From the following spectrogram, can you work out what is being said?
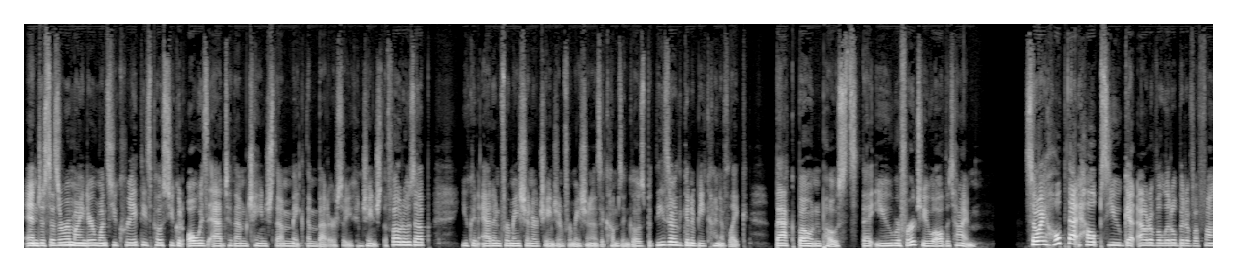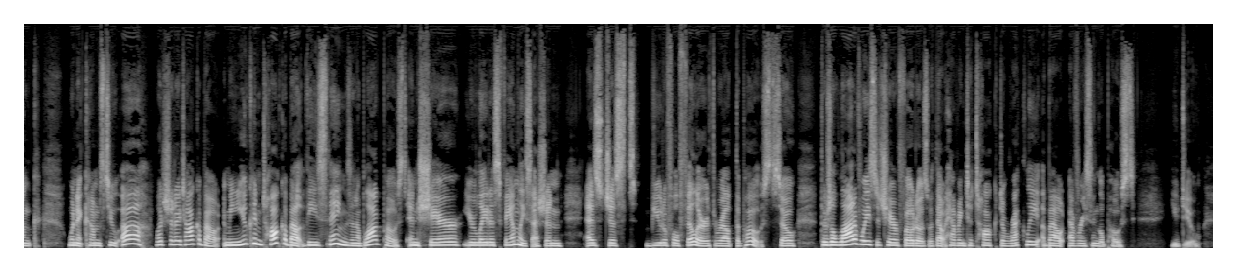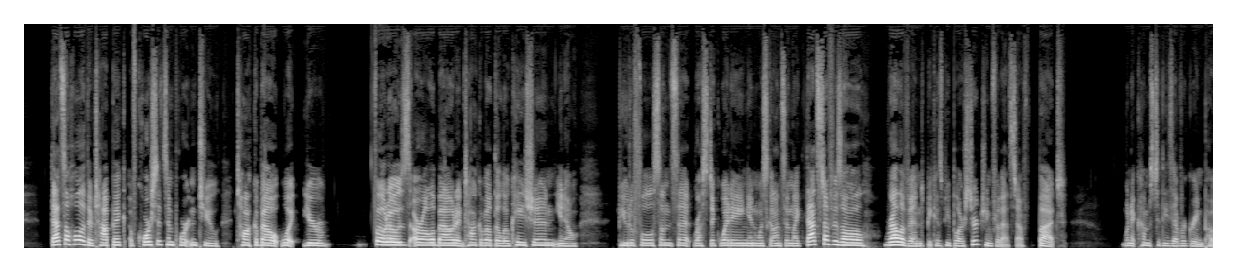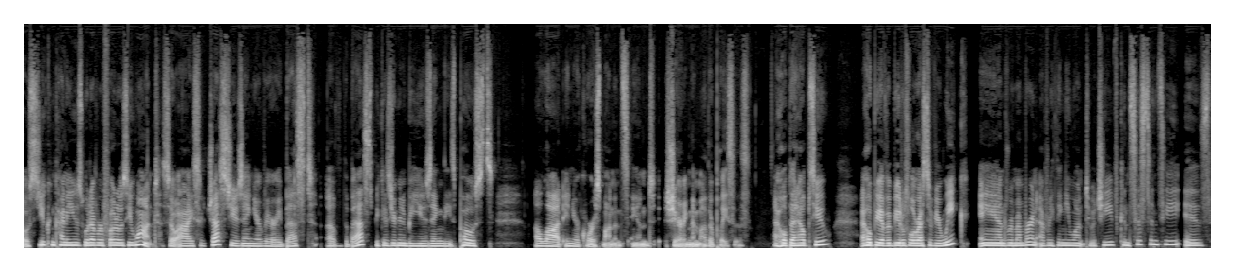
And just as a reminder, once you create these posts, you can always add to them, change them, make them better. So you can change the photos up, you can add information or change information as it comes and goes. But these are going to be kind of like backbone posts that you refer to all the time. So I hope that helps you get out of a little bit of a funk when it comes to, ah, what should I talk about? I mean, you can talk about these things in a blog post and share your latest family session as just beautiful filler throughout the post. So there's a lot of ways to share photos without having to talk directly about every single post you do. That's a whole other topic. Of course, it's important to talk about what your photos are all about and talk about the location, you know beautiful sunset rustic wedding in Wisconsin. Like that stuff is all relevant because people are searching for that stuff. But when it comes to these evergreen posts, you can kind of use whatever photos you want. So I suggest using your very best of the best because you're going to be using these posts a lot in your correspondence and sharing them other places. I hope that helps you. I hope you have a beautiful rest of your week. And remember, in everything you want to achieve, consistency is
